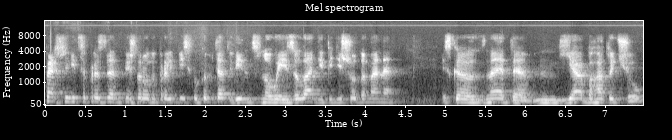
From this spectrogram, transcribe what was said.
Перший віце-президент Міжнародного паралімпійського комітету він з Нової Зеландії підійшов до мене і сказав: знаєте, я багато чув,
